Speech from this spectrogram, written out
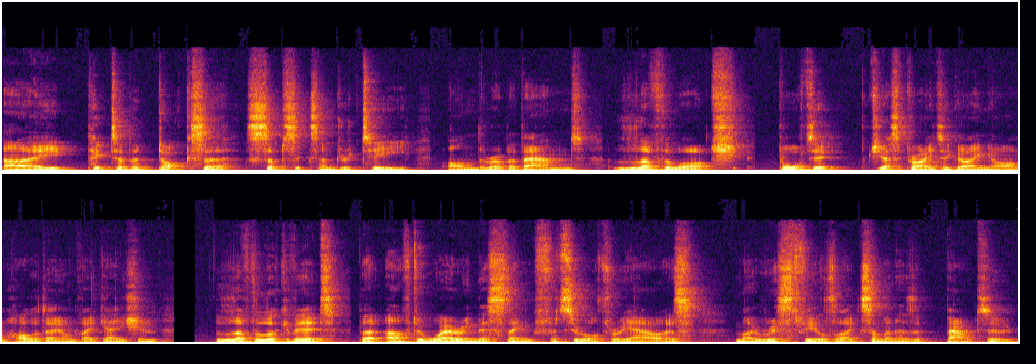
I picked up a Doxa Sub 600T on the rubber band. Love the watch. Bought it just prior to going on holiday on vacation. Love the look of it, but after wearing this thing for two or three hours, my wrist feels like someone has about to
